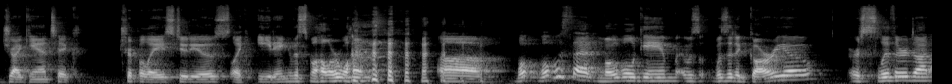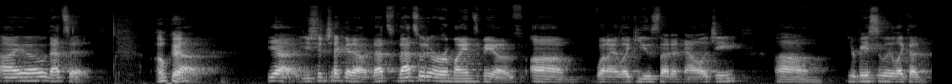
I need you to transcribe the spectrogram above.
gigantic AAA studios like eating the smaller ones. um, what what was that mobile game? It was was it Agar.io or Slither.io? That's it. Okay. Yeah, yeah, you should check it out. That's that's what it reminds me of um, when I like use that analogy. Um, you're basically like a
